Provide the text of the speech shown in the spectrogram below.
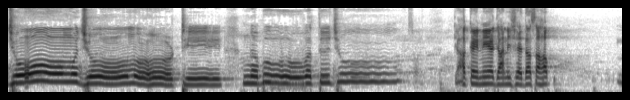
جھوم جھوم اٹھی، نبوت جھوم۔ کیا کہنے ہیں جانی شہدہ صاحب؟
